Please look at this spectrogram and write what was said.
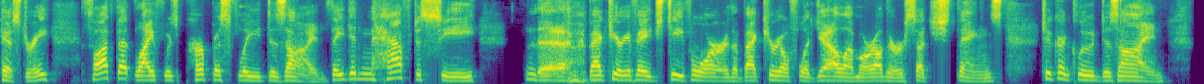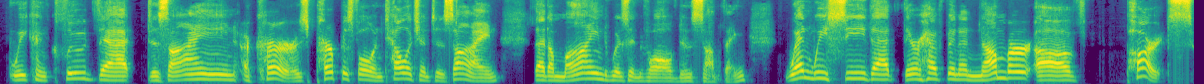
history thought that life was purposefully designed. They didn't have to see the bacteriophage T4 or the bacterial flagellum or other such things to conclude design. We conclude that design occurs, purposeful, intelligent design, that a mind was involved in something, when we see that there have been a number of parts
